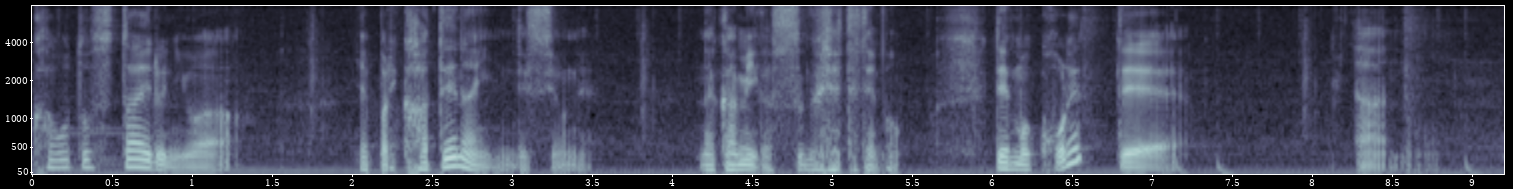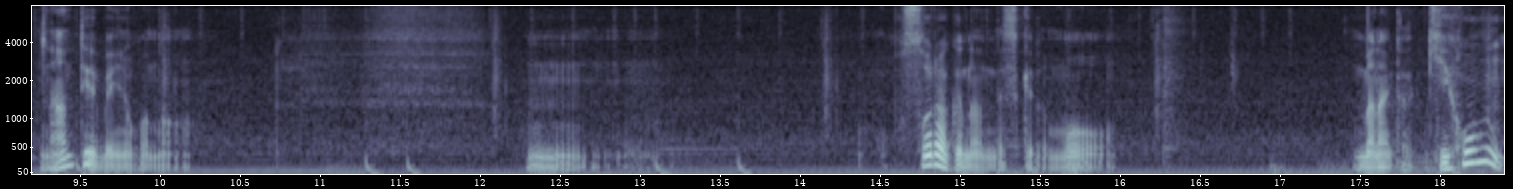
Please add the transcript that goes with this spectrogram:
顔とスタイルにはやっぱり勝てないんですよね。中身が優れてても。でもこれってあの何て言えばいいのかな。うん。おそらくなんですけどもまあなんか基本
